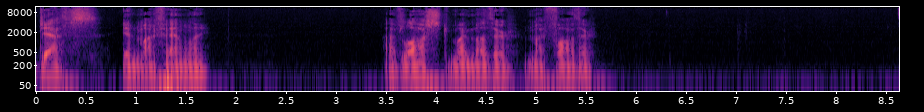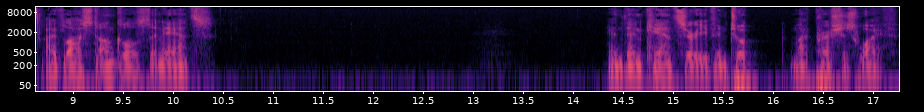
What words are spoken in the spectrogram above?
deaths in my family. I've lost my mother, and my father. I've lost uncles and aunts. And then cancer even took my precious wife.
